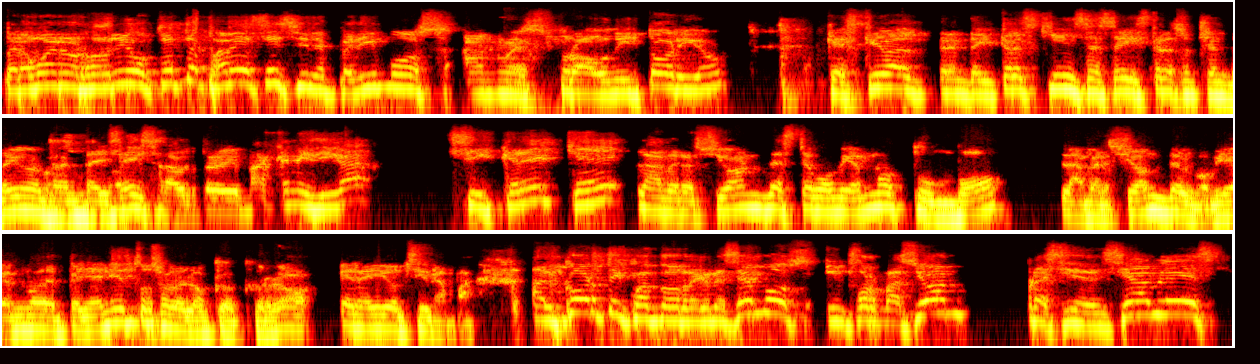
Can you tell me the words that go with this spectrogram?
Pero bueno, Rodrigo, ¿qué te parece si le pedimos a nuestro auditorio que escriba el 3315-6381-36 al auditorio de imagen y diga si cree que la versión de este gobierno tumbó la versión del gobierno de Peña Nieto sobre lo que ocurrió en Ayotzinapa. Al corte y cuando regresemos, información presidenciables,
